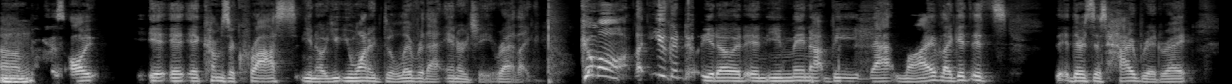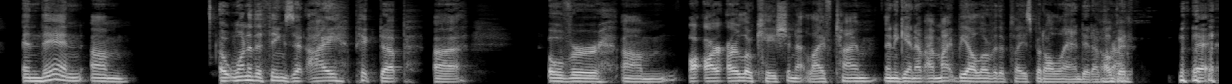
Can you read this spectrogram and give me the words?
um, mm-hmm. because all it, it, it, comes across, you know, you, you want to deliver that energy, right? Like, come on, like you could do, you know, and, and you may not be that live. Like it, it's, there's this hybrid, right? And then um, uh, one of the things that I picked up uh, over um, our, our location at Lifetime, and again, I, I, might be all over the place, but I'll land it. i good at,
